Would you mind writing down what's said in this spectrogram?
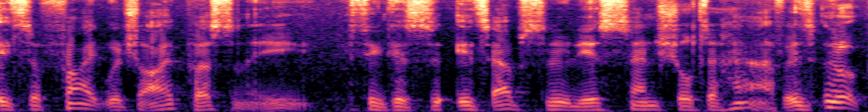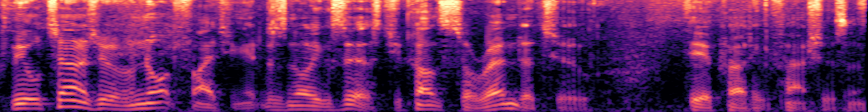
it's a fight which I personally think is it's absolutely essential to have. It's, look, the alternative of not fighting it does not exist. You can't surrender to theocratic fascism,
